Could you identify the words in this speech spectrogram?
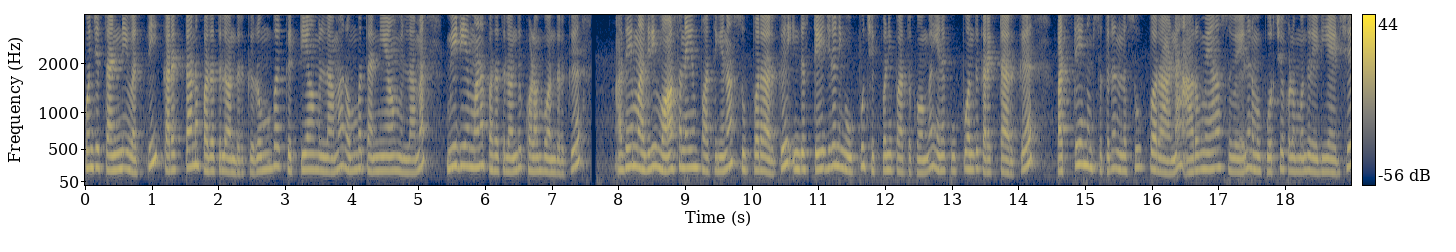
கொஞ்சம் தண்ணி வற்றி கரெக்டான பதத்தில் வந்திருக்கு. ரொம்ப கெட்டியாகவும் இல்லாமல் ரொம்ப தண்ணியாகவும் இல்லாமல் மீடியமான பதத்தில் வந்து குழம்பு வந்திருக்கு. அதே மாதிரி வாசனையும் பார்த்தீங்கன்னா சூப்பராக இருக்குது இந்த ஸ்டேஜில் நீங்கள் உப்பும் செக் பண்ணி பார்த்துக்கோங்க எனக்கு உப்பு வந்து கரெக்டாக இருக்குது பத்தே நிமிஷத்தில் நல்ல சூப்பரான அருமையான சுவையில் நம்ம பொரிச்ச குழம்பு வந்து ரெடி ஆயிடுச்சு.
